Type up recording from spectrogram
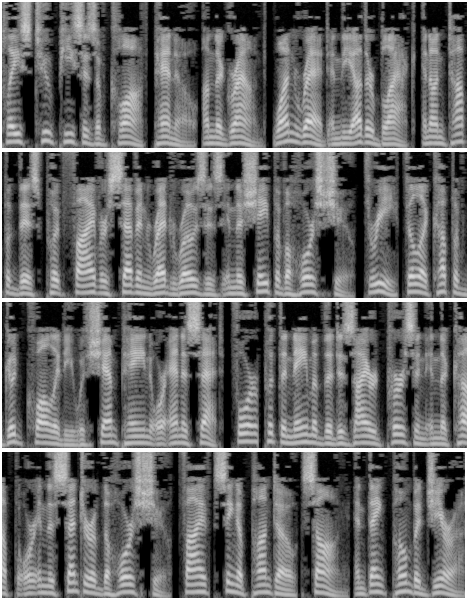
Place two pieces of cloth pano on the ground, one red and the other black, and on top of this put five or seven red roses in the shape of a horseshoe. 3. Fill a cup of good quality with champagne or anisette. 4. Put the name of the desired person in the cup or in the center of the horseshoe. 5. Sing a ponto song and thank Pomba Gira.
